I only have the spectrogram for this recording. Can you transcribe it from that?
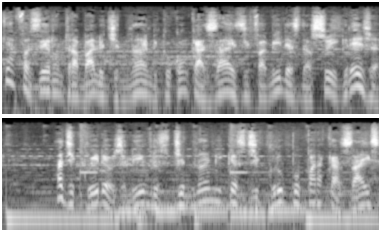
Quer fazer um trabalho dinâmico com casais e famílias da sua igreja? Adquira os livros Dinâmicas de Grupo para Casais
